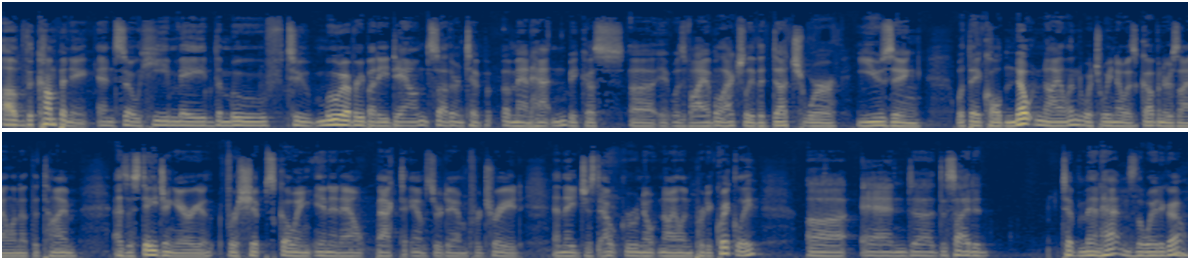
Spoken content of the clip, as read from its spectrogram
of the company. And so he made the move to move everybody down southern tip of Manhattan because uh, it was viable. Actually, the Dutch were using what they called Noten Island, which we know as Governor's Island at the time, as a staging area for ships going in and out back to Amsterdam for trade. And they just outgrew Noten Island pretty quickly uh, and uh, decided tip of Manhattan's the way to go.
